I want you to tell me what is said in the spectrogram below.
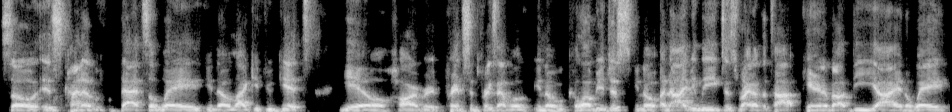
So it's kind of that's a way, you know, like if you get Yale, Harvard, Princeton, for example, you know, Columbia, just, you know, an Ivy League just right off the top, caring about DEI in a way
